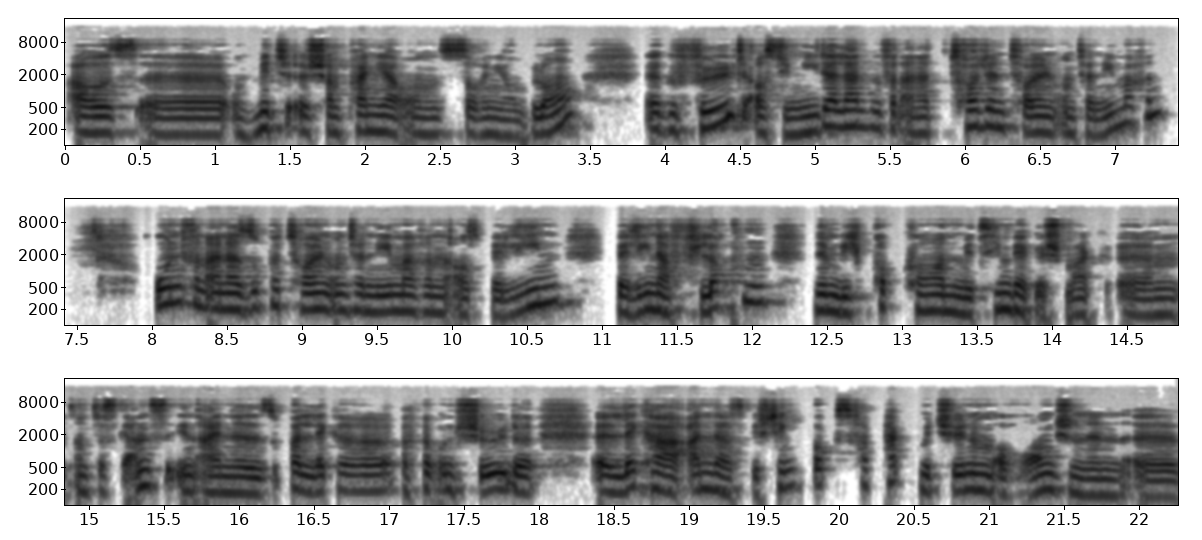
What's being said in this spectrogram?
aus äh, äh, und mit äh, Champagner und Sauvignon Blanc äh, gefüllt aus den Niederlanden von einer tollen, tollen Unternehmerin. Und von einer super tollen Unternehmerin aus Berlin, Berliner Flocken, nämlich Popcorn mit Himbeergeschmack. Ähm, und das Ganze in eine super leckere und schöne, äh, lecker anders Geschenkbox verpackt mit schönem orangenen äh,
